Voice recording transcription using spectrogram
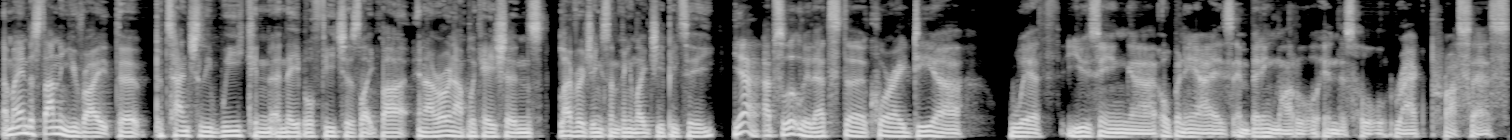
Am I understanding you right that potentially we can enable features like that in our own applications, leveraging something like GPT? Yeah, absolutely. That's the core idea with using uh, OpenAI's embedding model in this whole RAG process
